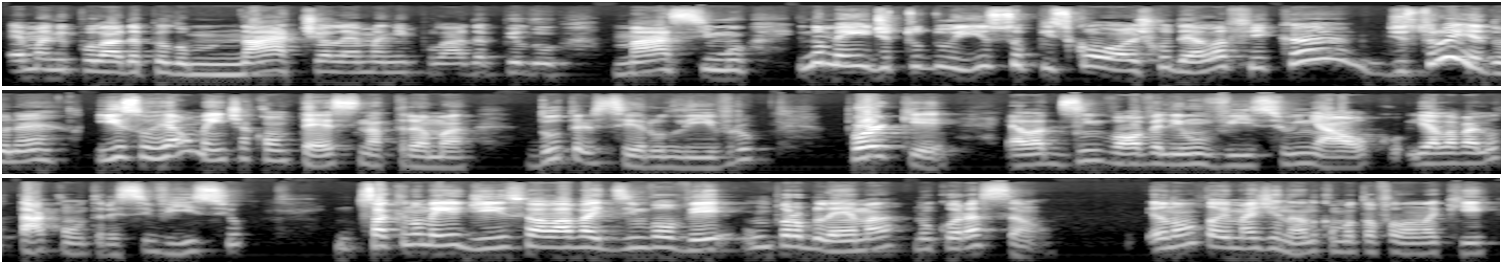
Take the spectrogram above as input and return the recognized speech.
é manipulada pelo Nath, ela é manipulada pelo Máximo, e no meio de tudo isso, o psicológico dela fica destruído, né? Isso realmente acontece na trama do terceiro livro, porque ela desenvolve ali um vício em álcool e ela vai lutar contra esse vício. Só que no meio disso ela vai desenvolver um problema no coração. Eu não tô imaginando, como eu tô falando aqui,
